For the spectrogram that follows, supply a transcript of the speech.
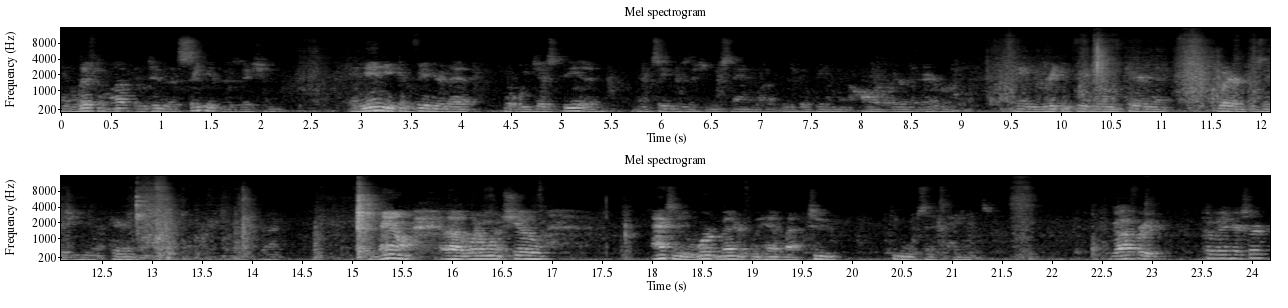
and lift them up into the seated position. And then you can figure that what we just did in a seated position, you stand them up and you go get them in the hallway or whatever. And you reconfigure them and carry them whatever position you want to carry them. Now, uh, what I want to show, actually it'll work better if we have about two, two more sets of hands. Godfrey, come in here, sir.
